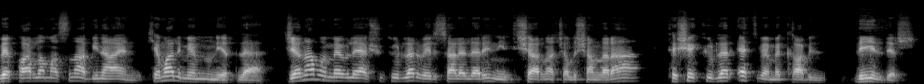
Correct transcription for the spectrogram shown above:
ve parlamasına binaen kemal memnuniyetle Cenab-ı Mevla'ya şükürler ve risalelerin intişarına çalışanlara teşekkürler etmemek kabil değildir.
